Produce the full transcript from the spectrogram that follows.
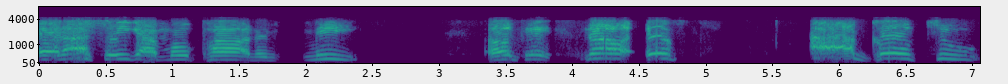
and I say he got more power than me, okay, now if I go to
